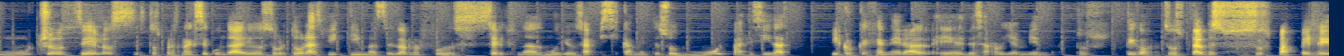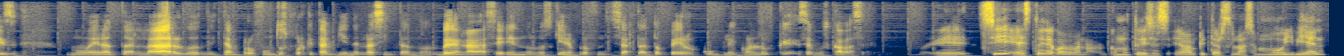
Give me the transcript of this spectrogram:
muchos de los estos personajes secundarios, sobre todo las víctimas de Dahmer, fueron seleccionadas muy bien, o sea, físicamente son muy parecidas y creo que en general eh, desarrollan bien, pues digo, sus, tal vez sus papeles no eran tan largos ni tan profundos porque también en la cinta, no, bueno, en la serie no los quieren profundizar tanto, pero cumplen con lo que se buscaba hacer. Eh, sí, estoy de acuerdo. Bueno, como tú dices, Evan Peters lo hace muy bien.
